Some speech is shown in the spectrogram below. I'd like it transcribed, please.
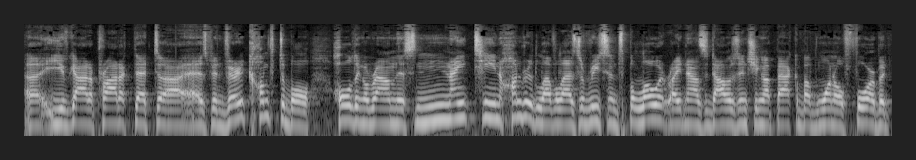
uh, you've got a product that uh, has been very comfortable holding around this 1900 level as of recent. It's below it right now as the dollar's inching up back above 104. But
